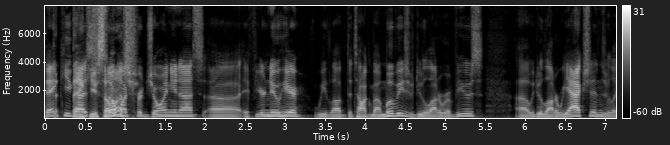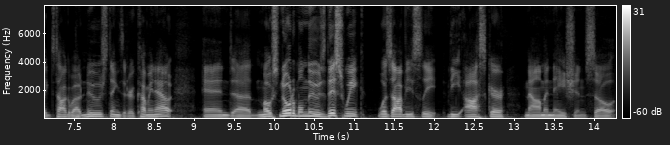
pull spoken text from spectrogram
Thank you Thank you so so much. much for joining us. Uh, if you're new here, we love to talk about movies. We do a lot of reviews. Uh, we do a lot of reactions. We like to talk about news, things that are coming out. And uh, most notable news this week was obviously the Oscar nomination. So,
